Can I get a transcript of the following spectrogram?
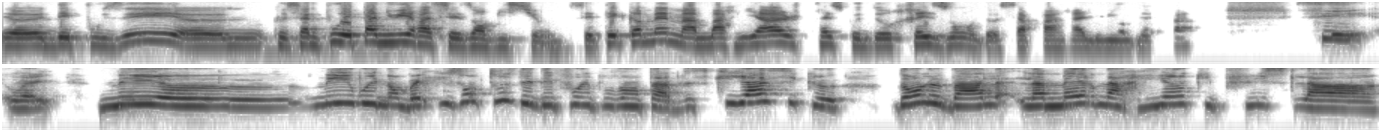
euh, d'épouser, euh, que ça ne pouvait pas nuire à ses ambitions. C'était quand même un mariage presque de raison de sa part à lui, n'est-ce pas? C'est, ouais. Mais, euh, mais oui, non, mais ils ont tous des défauts épouvantables. Ce qu'il y a, c'est que dans le bal, la mère n'a rien qui puisse la,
